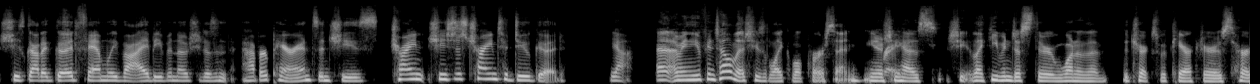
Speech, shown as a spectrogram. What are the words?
She's got a good family vibe, even though she doesn't have her parents, and she's trying. She's just trying to do good. Yeah, and I mean, you can tell that she's a likable person. You know, right. she has she like even just through one of the the tricks with characters, her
